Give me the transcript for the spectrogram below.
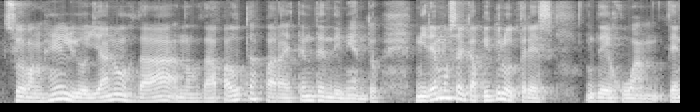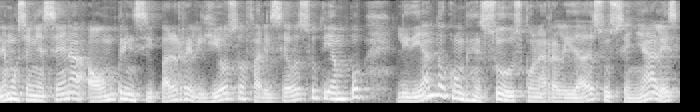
su Evangelio ya nos da... Nos da pautas para este entendimiento. Miremos el capítulo 3 de Juan. Tenemos en escena a un principal religioso fariseo de su tiempo lidiando con Jesús, con la realidad de sus señales,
